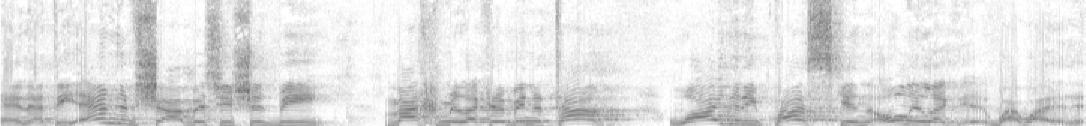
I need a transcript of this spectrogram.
and at the end of Shabbos you should be machmir like Rabbi Tam. Why did he paskin only like why why?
